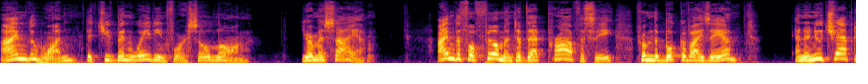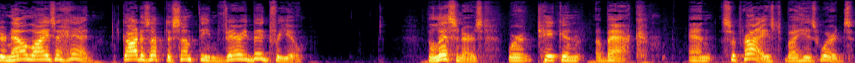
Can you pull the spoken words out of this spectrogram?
I'm the one that you've been waiting for so long, your Messiah. I'm the fulfillment of that prophecy from the book of Isaiah, and a new chapter now lies ahead. God is up to something very big for you. The listeners were taken aback and surprised by his words.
